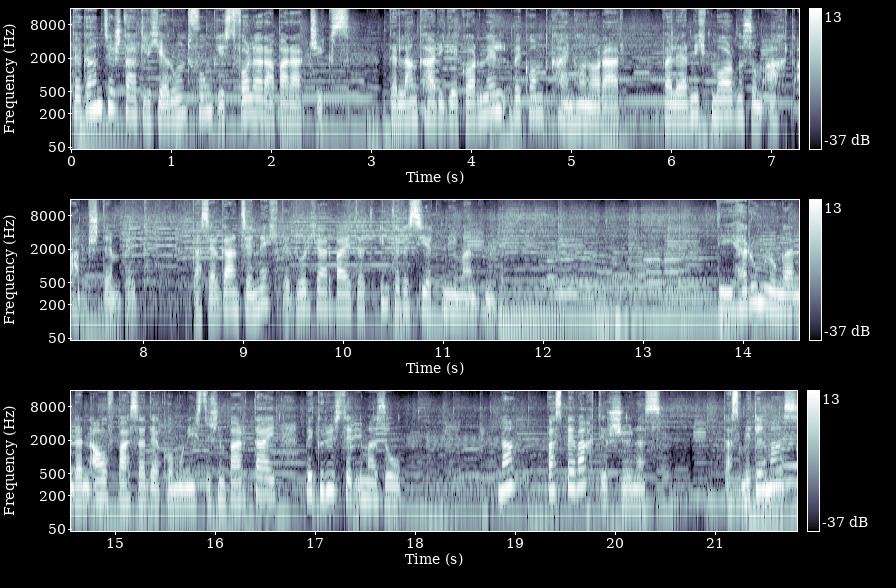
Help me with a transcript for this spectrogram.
Der ganze staatliche Rundfunk ist voller Apparatschicks. Der langhaarige Cornell bekommt kein Honorar, weil er nicht morgens um acht abstempelt. Dass er ganze Nächte durcharbeitet, interessiert niemanden. Die herumlungernden Aufpasser der Kommunistischen Partei begrüßt er immer so. Na, was bewacht ihr Schönes? Das Mittelmaß?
